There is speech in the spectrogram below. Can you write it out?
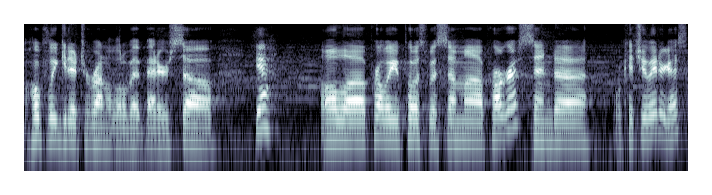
hopefully get it to run a little bit better. So yeah, I'll uh, probably post with some uh, progress and uh, we'll catch you later guys.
